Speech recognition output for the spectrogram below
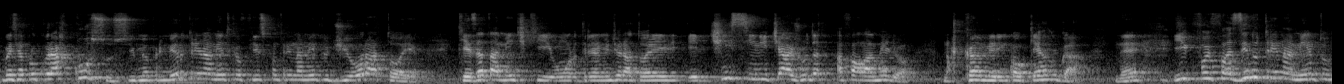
comecei a procurar cursos. E o meu primeiro treinamento que eu fiz foi um treinamento de oratória, que é exatamente que um treinamento de oratória ele, ele te ensina e te ajuda a falar melhor, na câmera, em qualquer lugar. Né? E foi fazendo treinamento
